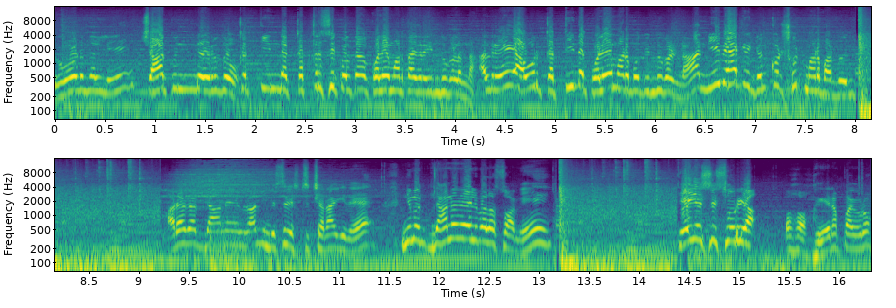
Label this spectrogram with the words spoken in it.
ರೋಡ್ನಲ್ಲಿ ಚಾಕುನಿಂದ ಇರೋದು ಕತ್ತಿಯಿಂದ ಕತ್ತರಿಸಿ ಕೊಲ್ತ ಕೊಲೆ ಮಾಡ್ತಾ ಇದ್ದಾರೆ ಹಿಂದೂಗಳನ್ನ. ಅಲ್ರಿ, ಅವ್ರು ಕತ್ತಿಯಿಂದ ಕೊಲೆ ಮಾಡ್ಬೋದು ಹಿಂದೂಗಳನ್ನ. ನೀವ್ ಯಾಕೆ ಗನ್ ಕೊಟ್ಟು ಶೂಟ್ ಮಾಡಬಾರ್ದು? ಅರಗ ಜ್ಞಾನ ಇಲ್ಲ ನಿಮ್ಮ ಹೆಸರು ಎಷ್ಟು ಚೆನ್ನಾಗಿದೆ? ನಿಮಗೆ ಜ್ಞಾನವೇ ಇಲ್ವಲ್ಲ ಸ್ವಾಮಿ? ತೇಜಸ್ವಿ ಸೂರ್ಯ. ಓಹೋ, ಏನಪ್ಪ ಇವರು?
